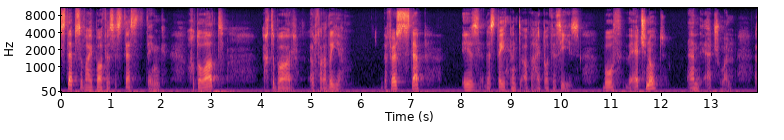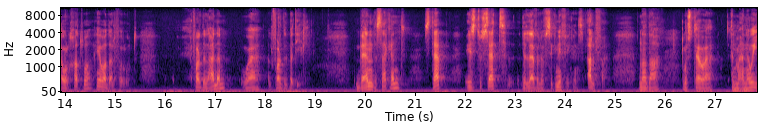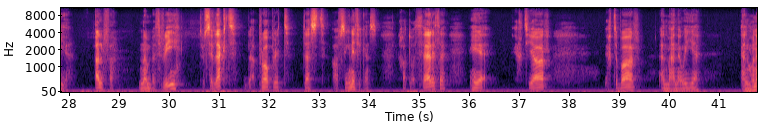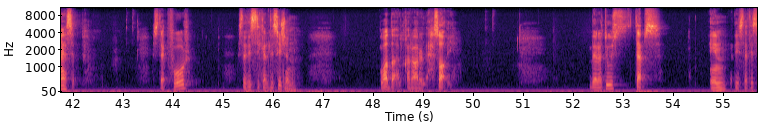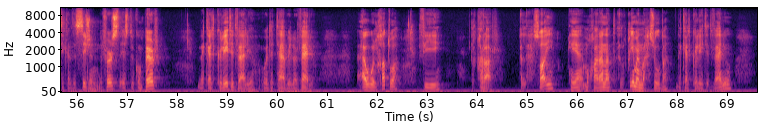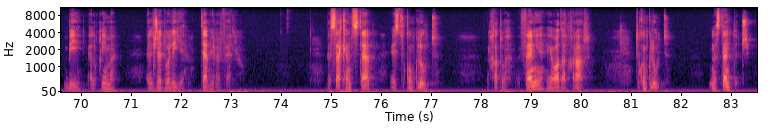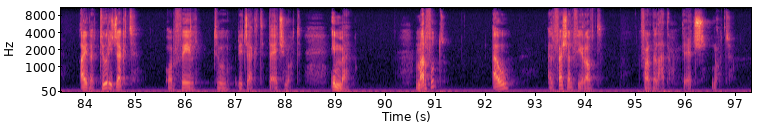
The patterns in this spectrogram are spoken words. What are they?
steps of hypothesis testing خطوات اختبار الفرضية. The first step is the statement of the hypotheses both the H naught and the H1 أول خطوة هي وضع الفروض فرض العدم والفرض البديل. Then the second step is to set the level of significance alpha نضع مستوى المعنوية alpha. number three to select the appropriate test of significance الخطوة الثالثة هي اختيار اختبار المعنوية المناسب step 4 statistical decision وضع القرار الإحصائي there are two steps in the statistical decision the first is to compare the calculated value with the tabular value أول خطوة في القرار الإحصائي هي مقارنة القيمة المحسوبة the calculated value بالقيمة الجدولية tabular value the second step is to conclude الخطوة الثانية هي وضع القرار to conclude نستنتج either to reject or fail to reject the H note. إما نرفض أو الفشل في رفض فرض العدم the H note.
